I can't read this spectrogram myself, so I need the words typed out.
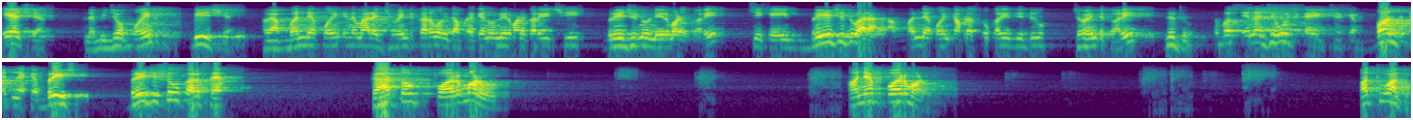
એ છે અને બીજો પોઈન્ટ બી છે. હવે આ બંને પોઈન્ટને મારે જોઈન્ટ કરવો હોય તો આપણે કેનું નિર્માણ કરીએ છીએ બ્રિજનું નિર્માણ કરી છીએ કે એ બ્રિજ દ્વારા આ બંને પોઈન્ટ આપણે શું કરી દીધું? જોઈન્ટ કરી દીધું. તો બસ એના જેવું જ કંઈક છે કે બંધ એટલે કે બ્રિજ. બ્રિજ શું કરશે? કાં પરમાણુ. અને પરમાણુ. અથવા તો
